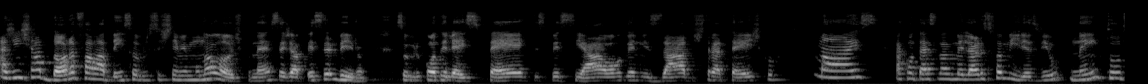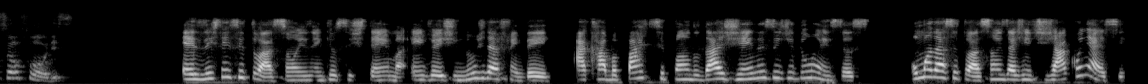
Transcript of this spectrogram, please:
A gente adora falar bem sobre o sistema imunológico, né? Vocês já perceberam sobre o quanto ele é esperto, especial, organizado, estratégico, mas acontece nas melhores famílias, viu? Nem tudo são flores. Existem situações em que o sistema, em vez de nos defender, acaba participando da gênese de doenças. Uma das situações a gente já conhece,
